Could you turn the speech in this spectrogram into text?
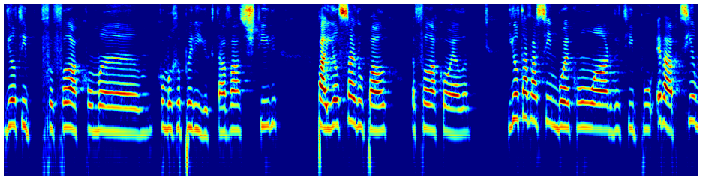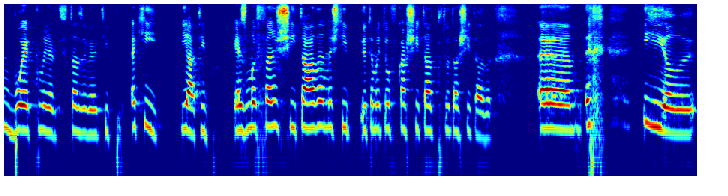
dele tipo que foi falar com uma, com uma rapariga que estava a assistir, pá, ele sai do palco a falar com ela e ele estava assim, boé, com um ar de tipo, é pá, apetecia-me boé comer-te, estás a ver? Tipo, aqui, e yeah, tipo, és uma fã excitada, mas tipo, eu também estou a ficar excitado porque tu estás excitada. E ele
